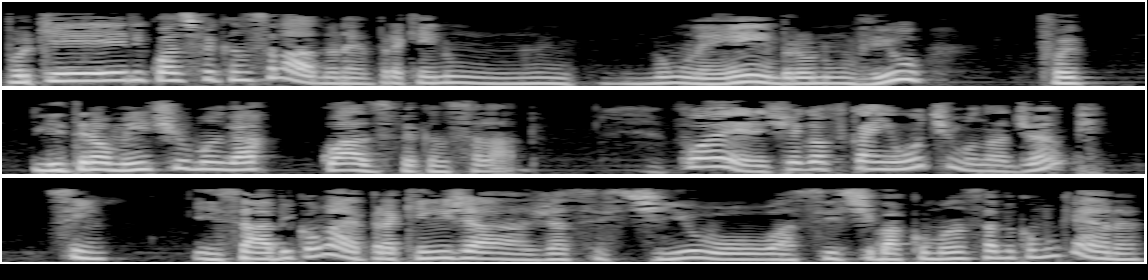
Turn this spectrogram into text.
porque ele quase foi cancelado, né? Pra quem não, não, não lembra ou não viu, foi literalmente o mangá quase foi cancelado. foi, ele chegou a ficar em último na Jump? Sim. E sabe como é, pra quem já, já assistiu ou assiste Bakuman sabe como que é, né?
